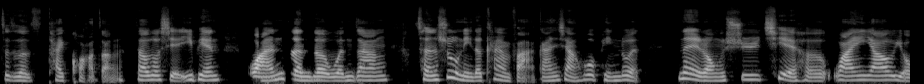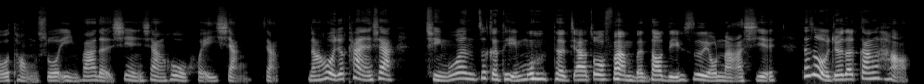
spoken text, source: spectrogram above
这真的是太夸张了。’他说写一篇完整的文章，陈述你的看法、感想或评论，内容需切合弯腰油桶所引发的现象或回响，这样。”然后我就看一下，请问这个题目的佳作范本到底是有哪些？但是我觉得刚好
